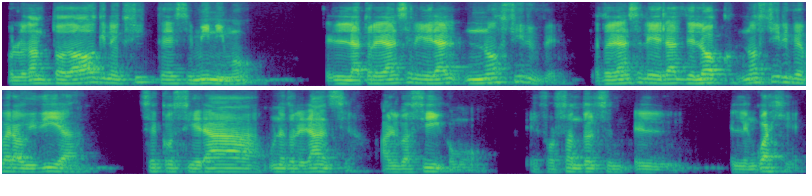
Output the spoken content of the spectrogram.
Por lo tanto, dado que no existe ese mínimo, la tolerancia liberal no sirve. La tolerancia liberal de Locke no sirve para hoy día ser considerada una tolerancia, algo así como esforzando el, el lenguaje,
